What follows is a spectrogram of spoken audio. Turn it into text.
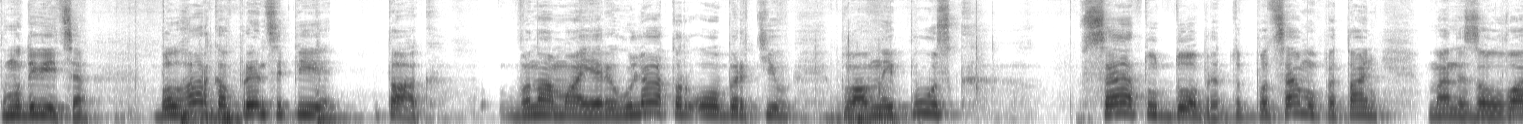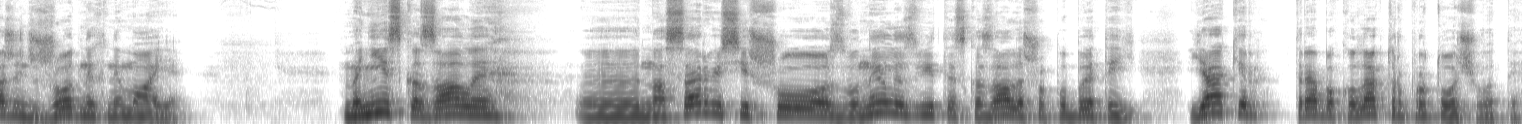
Тому дивіться, болгарка, в принципі, так. Вона має регулятор обертів, плавний пуск. Все тут добре. По цьому питань в мене зауважень жодних немає. Мені сказали на сервісі, що дзвонили звідти, сказали, що побитий якір, треба колектор проточувати.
